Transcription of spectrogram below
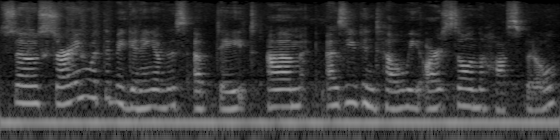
So starting with the beginning of this update, um, as you can tell we are still in the hospital.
